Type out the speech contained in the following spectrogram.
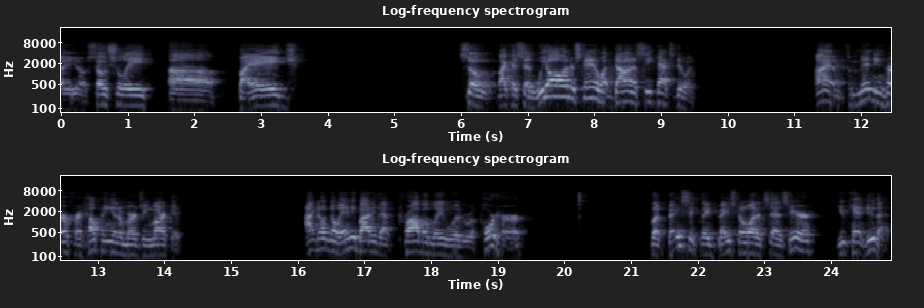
uh, you know, socially, uh, by age. So, like I said, we all understand what Donna Seacat's doing. I am commending her for helping an emerging market. I don't know anybody that probably would report her, but basically, based on what it says here, you can't do that.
